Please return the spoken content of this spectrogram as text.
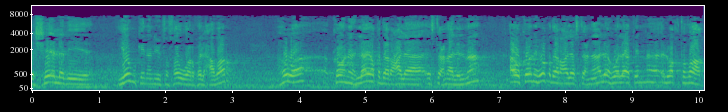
الشيء الذي يمكن أن يتصور في الحضر هو كونه لا يقدر على استعمال الماء أو كونه يقدر على استعماله ولكن الوقت ضاق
